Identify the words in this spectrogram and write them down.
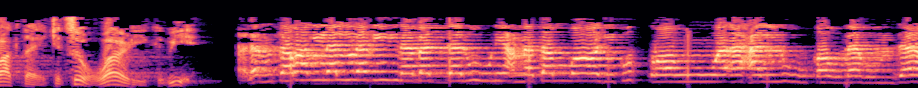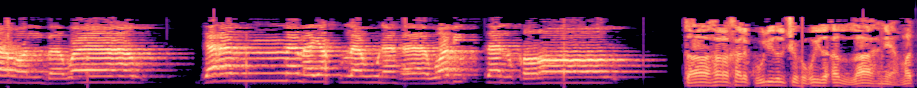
واک دی چې څو غواړي کوي. ألم تر إلى الذين بدلوا نعمة الله كفرا وأحلوا قومهم دار البوار جهنم يصلونها وبئس القرار. تا هغه خلک ولیدل چې هغوی د الله نعمت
